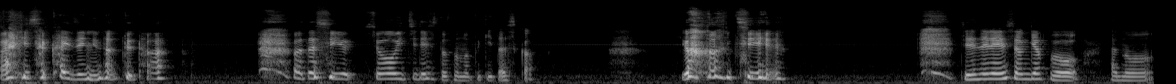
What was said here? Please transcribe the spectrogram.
愛社会人になってた。私小1でしたその時確か。幼稚園。ジェネレーションギャップをあの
